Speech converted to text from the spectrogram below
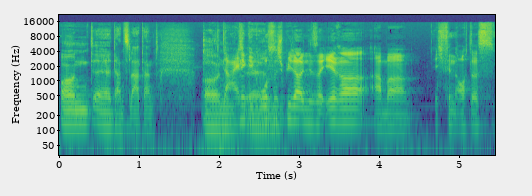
und äh, dann Slatan. Und, Da einige ähm, große Spieler in dieser Ära, aber ich finde auch, dass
